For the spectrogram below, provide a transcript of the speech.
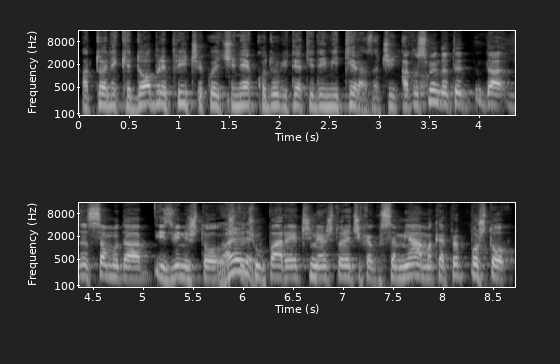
a to je neke dobre priče koje će neko drugi teti da imitira. Znači, Ako smem da, te, da, da samo da izvini što, Ajde. što ću u par reči nešto reći kako sam ja, makar pošto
